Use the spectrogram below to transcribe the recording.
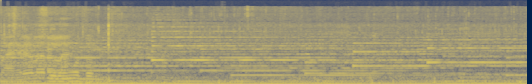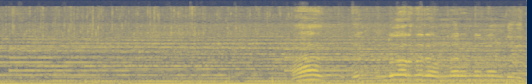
ഭയങ്കര കളറാണ്. ആ ഉണ്ട് പറഞ്ഞല്ലോ ഒന്നോ രണ്ടെണ്ണം ഉണ്ട് ഇതിൽ.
